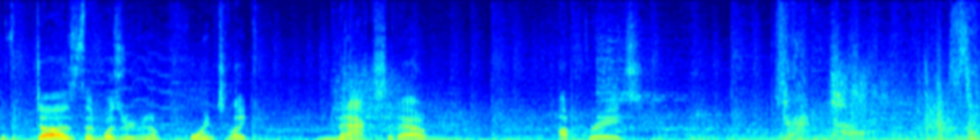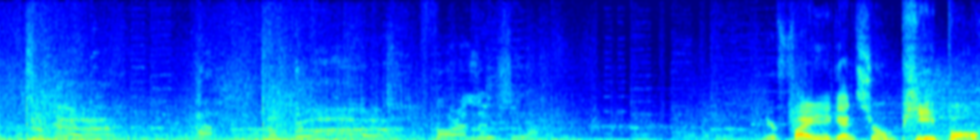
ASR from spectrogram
If it does, then was there even a point to, like, max it out and upgrades. You're fighting against your own people.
